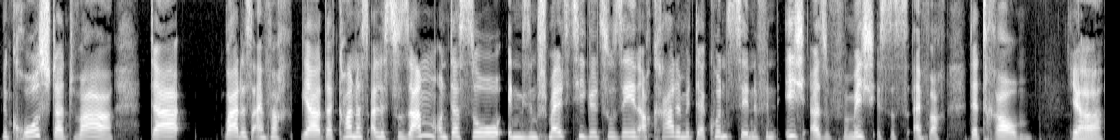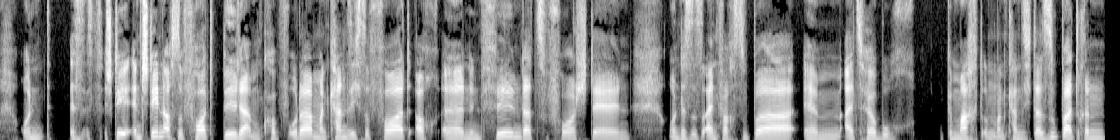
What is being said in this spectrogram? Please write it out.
eine Großstadt war, da war das einfach, ja, da kam das alles zusammen und das so in diesem Schmelztiegel zu sehen, auch gerade mit der Kunstszene, finde ich, also für mich ist es einfach der Traum. Ja, und es entstehen auch sofort Bilder im Kopf, oder? Man kann sich sofort auch äh, einen Film dazu vorstellen und es ist einfach super ähm, als Hörbuch gemacht und man kann sich da super drin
